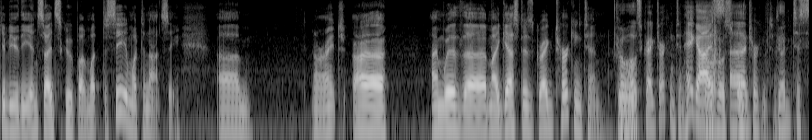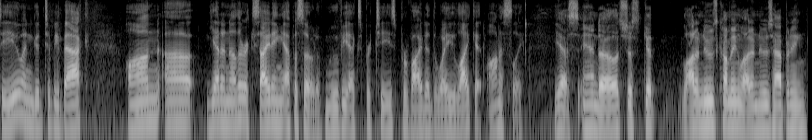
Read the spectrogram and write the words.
give you the inside scoop on what to see and what to not see. Um, all right. Uh, I'm with uh, my guest is Gregg Turkington. Co-host Gregg Turkington. Hey guys, Co-host Uh, Gregg Turkington. Good to see you and good to be back on uh, yet another exciting episode of movie expertise provided the way you like it. Honestly, Yes, and uh, let's just get a lot of news coming, a lot of news happening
